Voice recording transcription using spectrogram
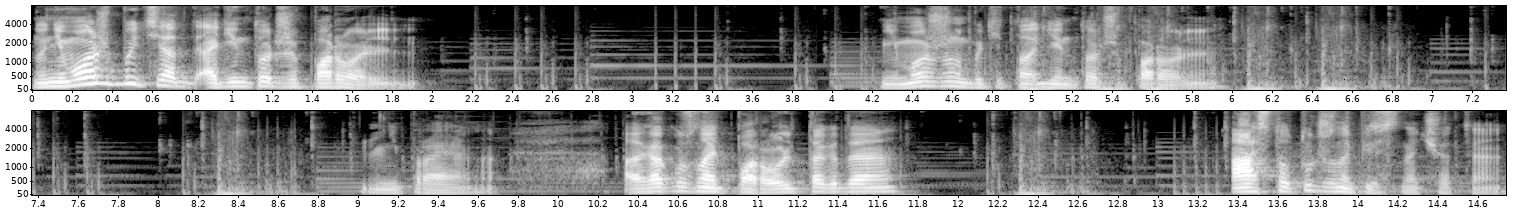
Ну не может быть один тот же пароль. Не может быть один тот же пароль. Неправильно. А как узнать пароль тогда? А, стоп, тут же написано что-то.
